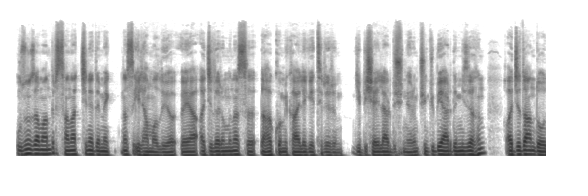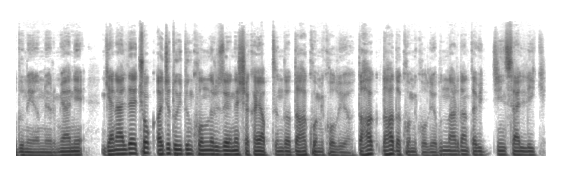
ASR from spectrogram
Uzun zamandır sanatçı ne demek, nasıl ilham alıyor veya acılarımı nasıl daha komik hale getiririm gibi şeyler düşünüyorum. Çünkü bir yerde mizahın acıdan doğduğuna inanıyorum. Yani genelde çok acı duyduğun konular üzerine şaka yaptığında daha komik oluyor. Daha daha da komik oluyor. Bunlardan tabii cinsellik,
